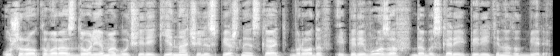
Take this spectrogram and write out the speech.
у широкого раздолья могучей реки, начали спешно искать бродов и перевозов, дабы скорее перейти на тот берег,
